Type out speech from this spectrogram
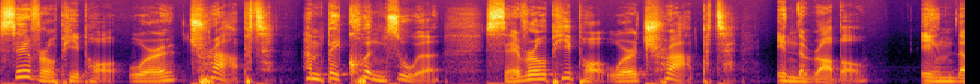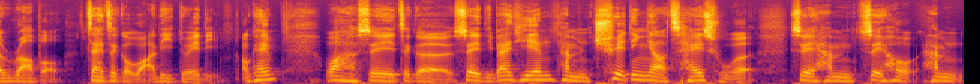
，several people were trapped，他们被困住了，several people were trapped。In the rubble, in the rubble，在这个瓦砾堆里，OK，哇，所以这个，所以礼拜天他们确定要拆除了，所以他们最后他们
